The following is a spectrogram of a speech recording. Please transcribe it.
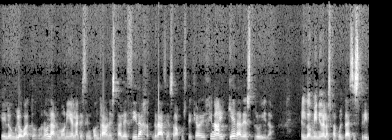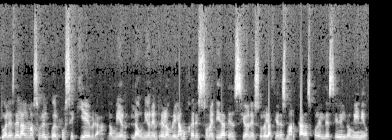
eh, lo engloba todo, ¿no? La armonía en la que se encontraban establecida gracias a la justicia original queda destruida. El dominio de las facultades espirituales del alma sobre el cuerpo se quiebra. La unión, entre el hombre y la mujer es sometida a tensiones, sus relaciones marcadas por el deseo y el dominio,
